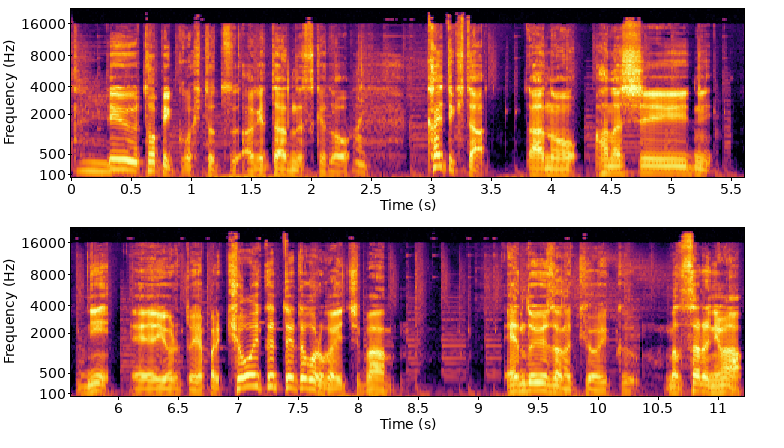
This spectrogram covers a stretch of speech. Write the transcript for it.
っていうトピックを一つ挙げたんですけど、はい。帰ってきたあの話にに、えーよるとやっぱり教育っていうところが一番エンドユーザーの教育。またさらには、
